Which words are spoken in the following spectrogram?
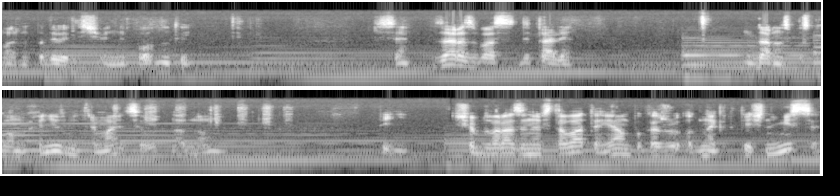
Можна подивитися, що він не погнутий. Все. Зараз у вас деталі ударно-спускового механізму тримаються на одному піні. Щоб два рази не вставати, я вам покажу одне критичне місце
